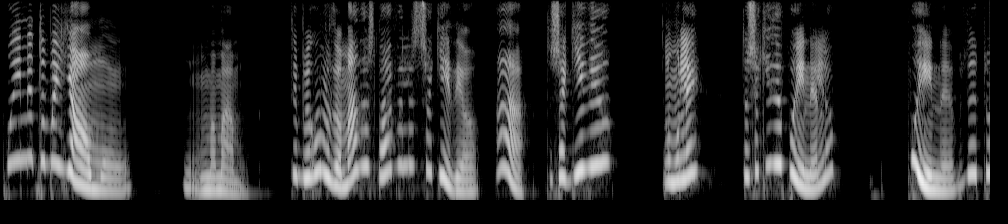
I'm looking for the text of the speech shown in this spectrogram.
πού είναι το μαγιό μου; Η Μαμά μου. Την προηγούμενη εβδομάδα στο έβαλα στο σακίδιο. Α, το σακίδιο. Μου λέει, το σακίδιο πού είναι; Λέω, πού είναι. Δεν το,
